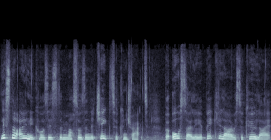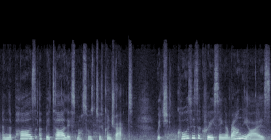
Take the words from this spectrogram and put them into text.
This not only causes the muscles in the cheek to contract, but also the orbicularis oculi and the pars orbitalis muscles to contract, which causes a creasing around the eyes,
